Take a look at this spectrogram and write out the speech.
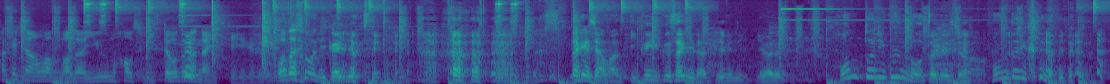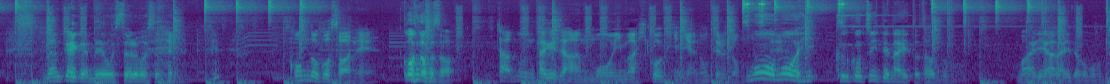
たけちゃんはまだユーモハウスに行ったことがないっていう。私も2回行きましたよ。たけちゃんは行く行く詐欺だっていうふうに言われて。本当に来んの？たけちゃん。本当に来んの？みたいな。何回か念押しされましたよね。今度こそはね。今度こそ多分たけちゃんもう今飛行機には乗ってると思うもうもうひ空港ついてないと多分間に合わないと思うんで、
